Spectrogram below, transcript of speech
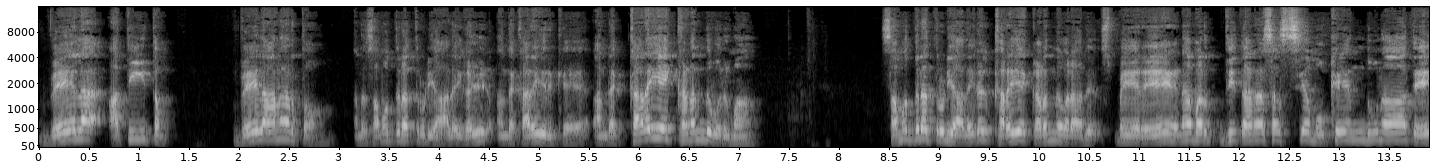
வேல அதீதம் வேளான அர்த்தம். அந்த சமுத்திரத்தினுடைய அலைகள் அந்த கரை இருக்க அந்த கரையை கடந்து வருமா? சமுத்திரத்துடைய அலைகள் கரையை கடந்து வராது. ஸ்மேரேண வர்த்தித ரசஸ்ய முகேந்துநாதே.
